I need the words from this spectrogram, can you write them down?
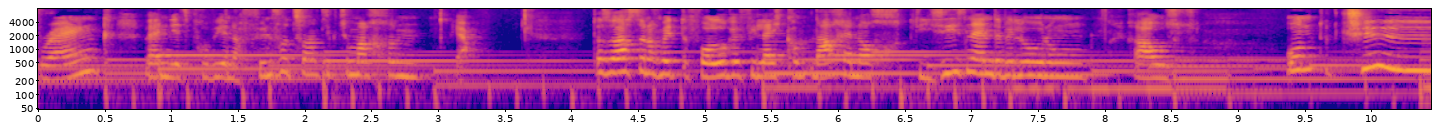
Frank, werden wir jetzt probieren nach 25 zu machen. Ja, das war's dann noch mit der Folge. Vielleicht kommt nachher noch die Season-Ende-Belohnung raus. Und tschüss!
